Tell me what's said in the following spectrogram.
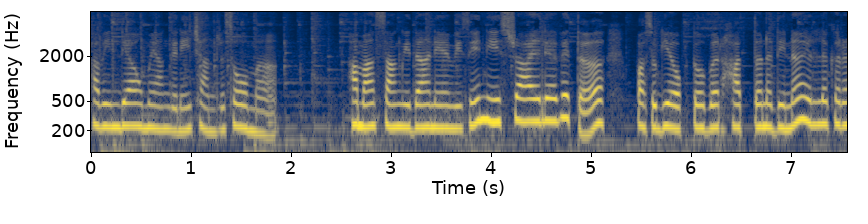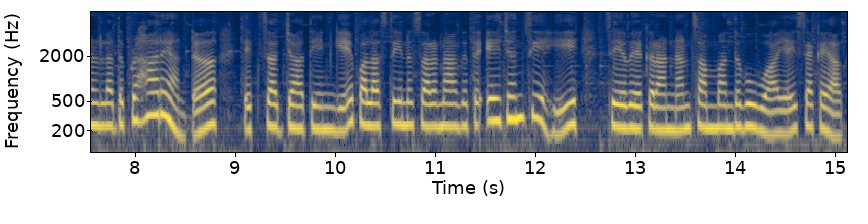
කවින්දයා උමයංගනී චන්ද්‍ර සෝම. හමස් සංවිධානය විසින් ඊස්ට්‍රායිලය වෙත පසුගේ ඔක්තෝබර් හත්වන දින එල්ල කරන ලද ප්‍රහාරයන්ට එක්සත් ජාතීන්ගේ පලස්තීන සරනාගත ඒජන්සියෙහි සේවය කරන්නන් සම්බන්ධ වූවා යැයි සැකයක්.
